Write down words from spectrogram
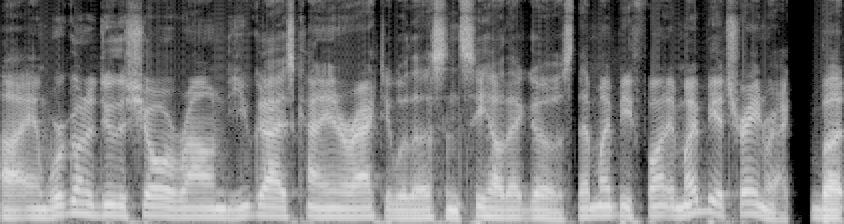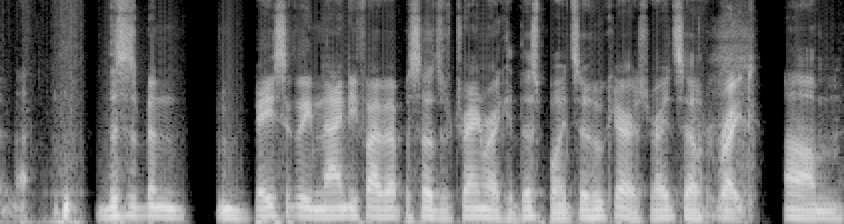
Uh, and we're going to do the show around you guys kind of interacting with us and see how that goes. That might be fun. It might be a train wreck but this has been basically 95 episodes of train wreck at this point so who cares right? So Right. um,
